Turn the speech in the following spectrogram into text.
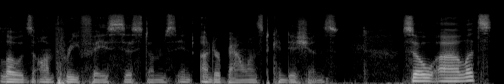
loads on three phase systems in under balanced conditions. So uh, let's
